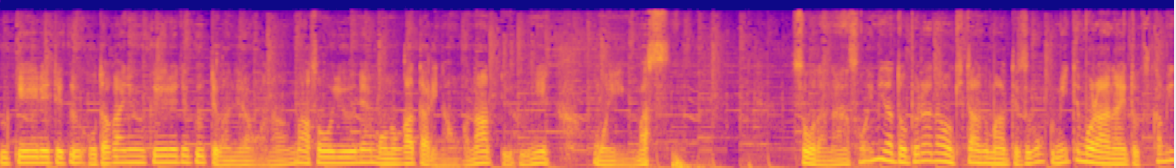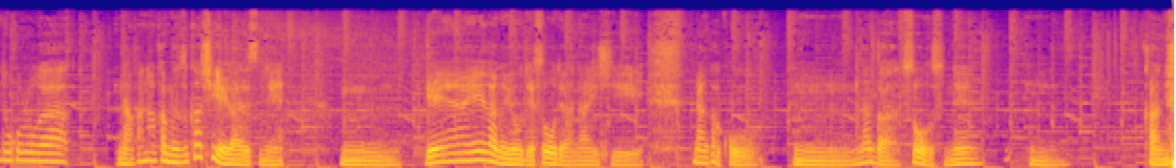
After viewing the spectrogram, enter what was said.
受け入れていく、お互いに受け入れていくって感じなのかな？まあそういうね、物語なのかなっていうふうに思います。そうだな。そういう意味だと、プラダを着た悪魔ってすごく見てもらわないと、つかみどころがなかなか難しい映画ですね。うん。恋愛映画のようでそうではないし、なんかこう、うん、なんかそうですね。うん。感じ、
